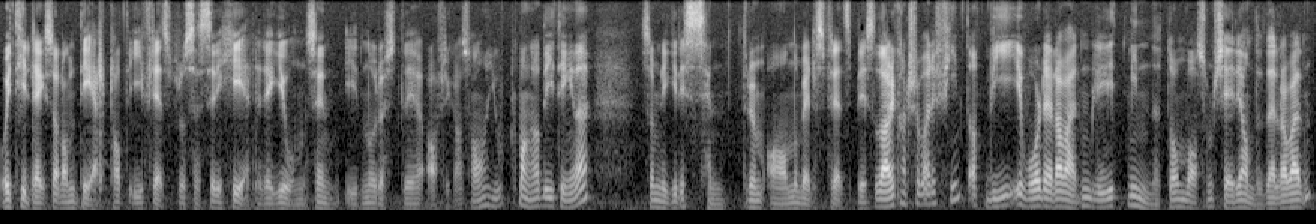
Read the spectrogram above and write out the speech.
Og i tillegg så har han deltatt i fredsprosesser i hele regionen sin i det nordøstlige Afrika. Så han har gjort mange av de tingene som ligger i sentrum av Nobels fredspris. Og Da er det kanskje bare fint at vi i vår del av verden blir litt minnet om hva som skjer i andre deler av verden.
